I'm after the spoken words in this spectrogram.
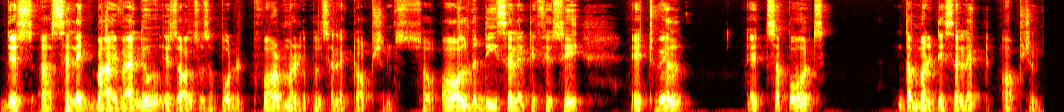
this uh, select by value is also supported for multiple select options. So all the deselect if you see it will it supports the multi-select option.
